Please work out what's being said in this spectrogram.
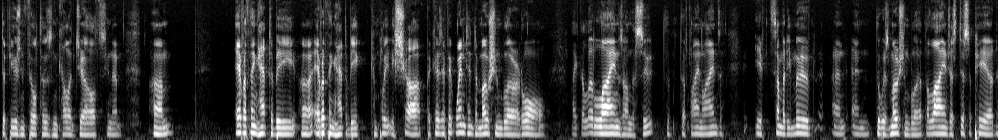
diffusion filters and colored gels. You know, um, everything had to be uh, everything had to be completely sharp because if it went into motion blur at all, like the little lines on the suit, the, the fine lines, if somebody moved and and there was motion blur, the line just disappeared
